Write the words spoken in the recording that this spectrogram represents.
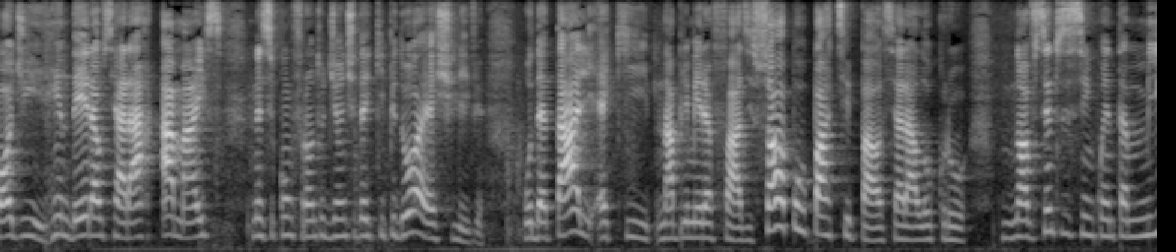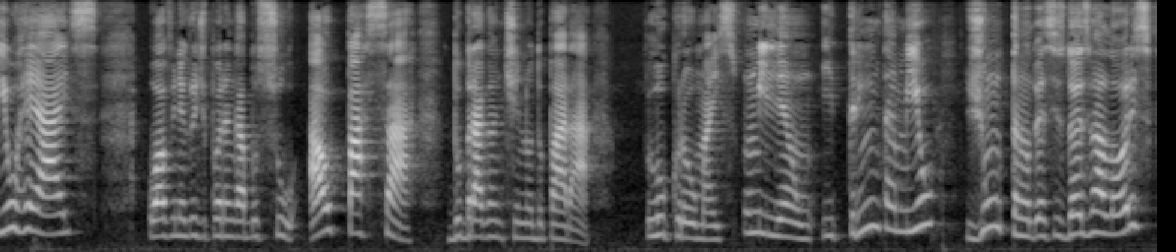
pode render ao Ceará a mais nesse confronto diante da equipe do Oeste, Lívia. O detalhe é que na primeira fase, só por participar, o Ceará lucrou 950 mil reais. O Alvinegro de Porangabuçu, ao passar do Bragantino do Pará, lucrou mais 1 milhão e 30 mil, juntando esses dois valores,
